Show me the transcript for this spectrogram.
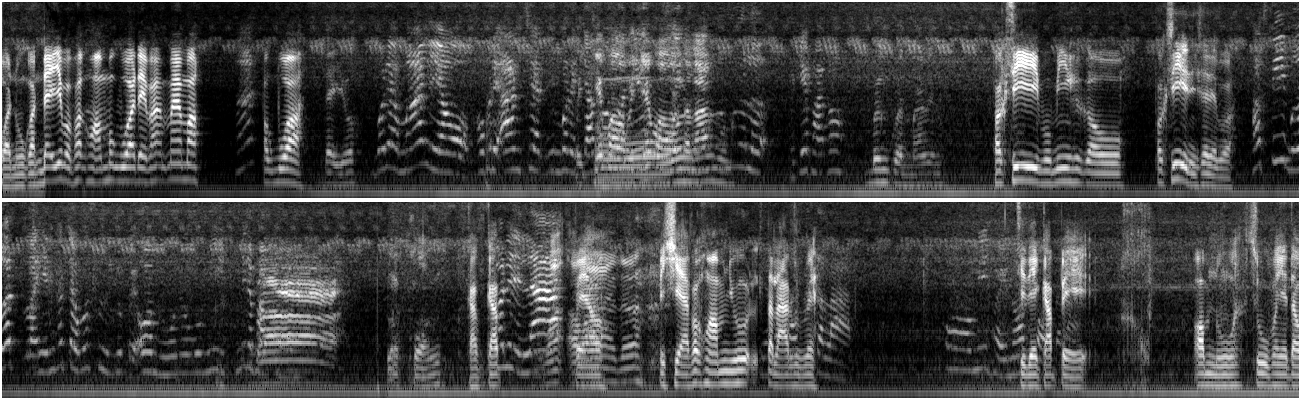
วาหนูก่อนได้อยังบ่พักหอมพักบัวได้ปะแม่บ่ฮะพักบัว ได้อยู่ บ่ได้เอามาเดียวเขาบ่ได้อ่านแชทนี่บ่ได้จับไปเก็บเอาไปเก็บเอาตาราง มือเลยไปเก็บพักเขาเบิ่งกวนมาเลยพักซี่บ่มีคือเก่าพักซี่นี่ใช่ได้บ่พักซี่เบิร์ดเราเห็นเขาเจ้าก็ซื้ออยู่ไปอ้อมหนูอยู่บ่มีมีแต่พักรับของกลับกลับ บ่ได้ลาว่าไปเอาว้เด้อไปแชร์พักหอมอยู่ตลาดพุ่นไปตลาดโอ้มีไผนอนสิได้กลับไปอ้อมหนูสู่พญาเตา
